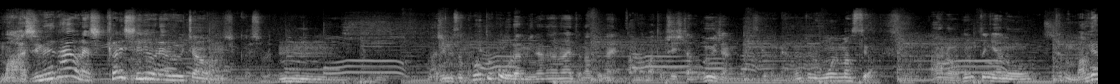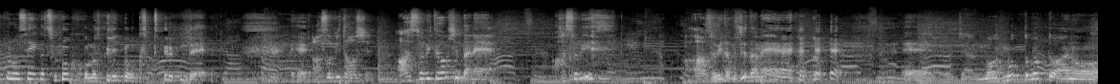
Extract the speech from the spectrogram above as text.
真面目だよね。しっかりしてるよねふーちゃんは。うん。真はじめさんこういうとこ俺は見習わないとなとねあの、まあ、年下のふーちゃんなんですけどね本当に思いますよ。あの本当にあの多分真逆の生活を僕この時に送ってるんで、えー遊び倒して遊び倒してたね。遊び 遊び倒してたね えー、ふーちゃんももっともっとあの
